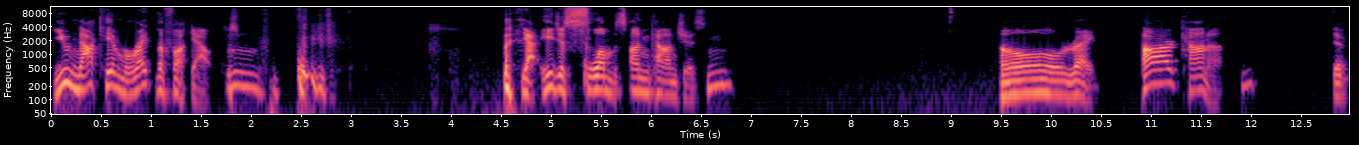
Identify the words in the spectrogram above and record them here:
You knock him right the fuck out. Just- Yeah, he just slumps unconscious. All right. Arcana. Yep.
